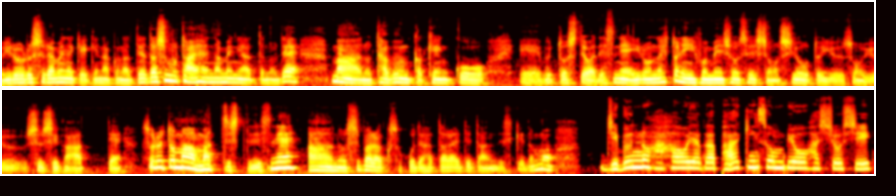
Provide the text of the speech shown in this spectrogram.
いろいろ調べなきゃいけなくなって、私も大変な目にあったので、まあ、あの、多文化健康、えー、部としてはですね、いろんな人に information session をしようという、そういう趣旨があって、それとまあ、マッチしてですね、あの、しばらくそこで働いてたんですけども、自分の母親がパーキンソン病を発症し、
